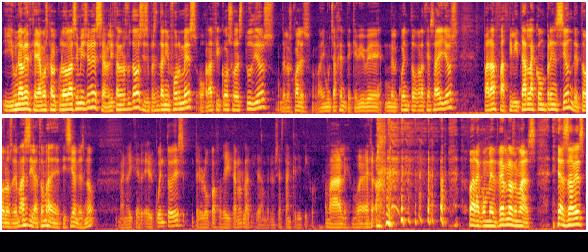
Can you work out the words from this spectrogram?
Y una vez que hayamos calculado las emisiones, se analizan los resultados y se presentan informes o gráficos o estudios, de los cuales hay mucha gente que vive del cuento gracias a ellos, para facilitar la comprensión de todos los demás y la toma de decisiones, ¿no? Bueno, que el cuento es, pero luego para facilitarnos la vida, hombre, no seas tan crítico. Vale, bueno. para convencernos más. Ya sabes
